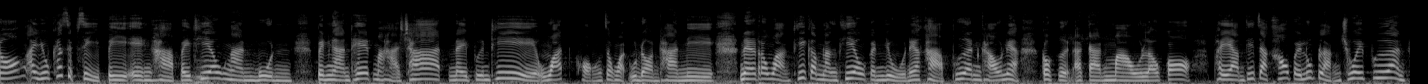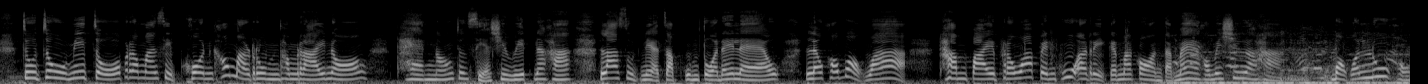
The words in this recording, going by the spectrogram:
น้องอายุแค่ 14 ปีเองค่ะ ไปเที่ยวงานบุญ เป็นงานเทศมหาชาติ ในพื้นที่วัดของจังหวัดอุดรธานี ในระหว่างที่กำลังเที่ยวกันอยู่เนี่ยค่ะ เพื่อนเขาเนี่ยก็เกิดอาการเมาแล้วก็พยายามที่จะเข้าไปรูปหลังช่วยเพื่อน จู่ๆมีโจประมาณ 10 คนเข้ามารุมทำร้ายน้อง แทงน้องจนเสียชีวิตนะคะ ล่าสุดเนี่ยจับกลุ่มตัวได้แล้ว แล้วเขาบอกว่าทำไปเพราะว่าเป็นคู่อริกันมาก่อน แต่แม่เขาไม่เชื่อค่ะ บอกว่าลูกของ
